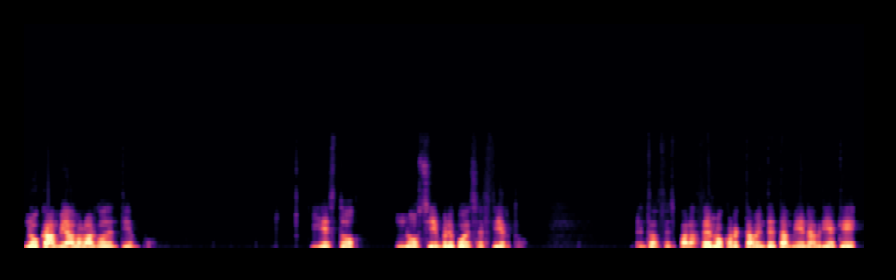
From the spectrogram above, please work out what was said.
no cambia a lo largo del tiempo. Y esto no siempre puede ser cierto. Entonces, para hacerlo correctamente también habría que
